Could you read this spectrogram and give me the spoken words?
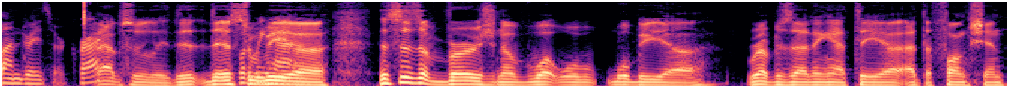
fundraiser, correct? Absolutely. This what will be a this is a version of what we'll, we'll be uh, representing at the uh, at the function.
